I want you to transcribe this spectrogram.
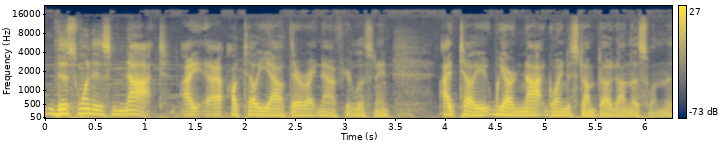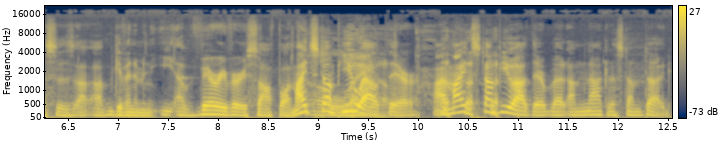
this one is not. I, I'll tell you out there right now if you're listening. I tell you, we are not going to stump Doug on this one. This is I'm giving him an, a very very softball. I might stump oh, you out there. I might stump you out there, but I'm not going to stump Doug.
